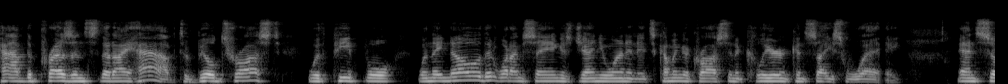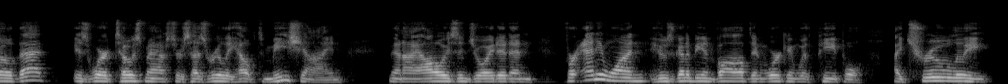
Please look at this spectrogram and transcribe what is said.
have the presence that I have to build trust with people when they know that what I'm saying is genuine and it's coming across in a clear and concise way. And so that is where Toastmasters has really helped me shine. And I always enjoyed it. And for anyone who's going to be involved in working with people, I truly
